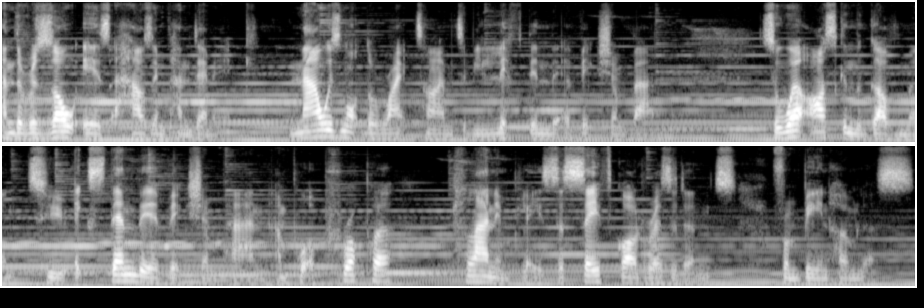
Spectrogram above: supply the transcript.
and the result is a housing pandemic. Now is not the right time to be lifting the eviction ban. So we're asking the government to extend the eviction ban and put a proper plan in place to safeguard residents from being homeless.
